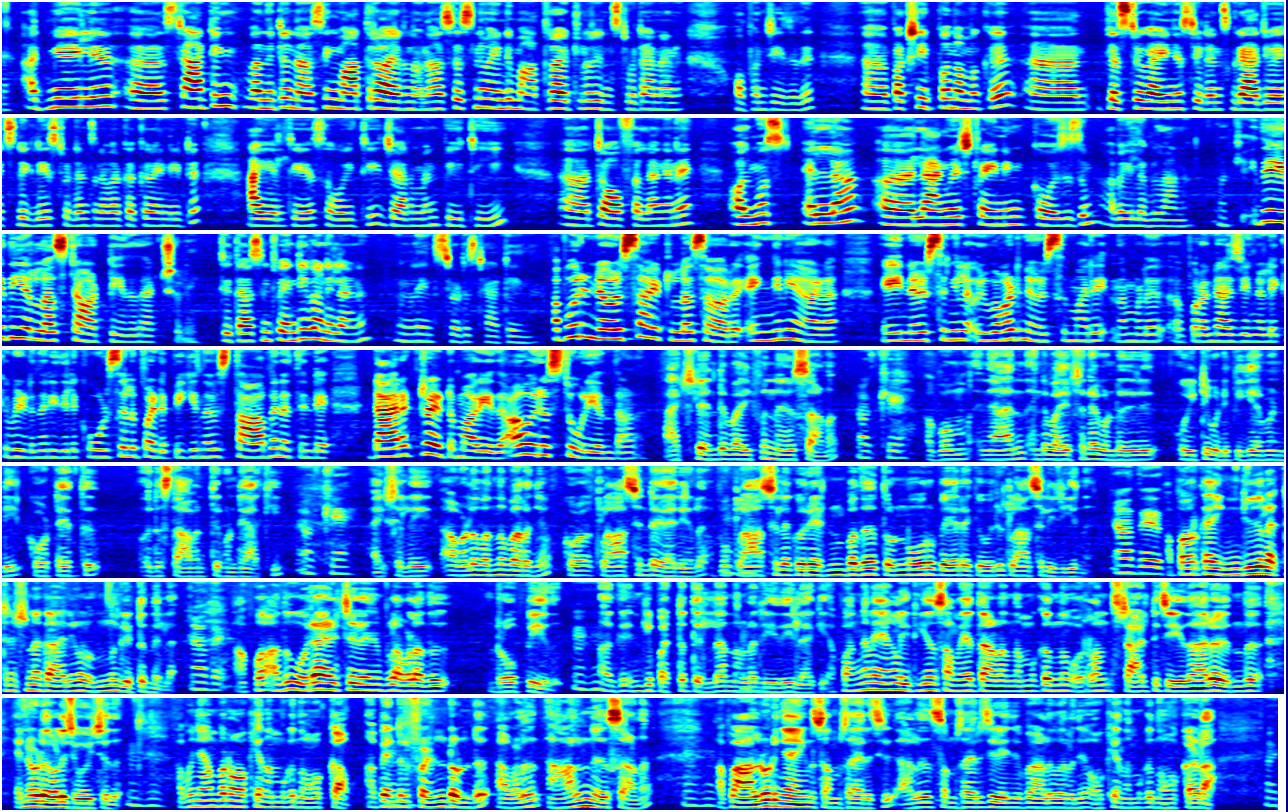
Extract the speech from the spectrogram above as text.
Okay. അഡ്മിയയിൽ starting വന്നിട്ട് nursing മാത്രമായിരുന്നു. നഴ്സസിന് വേണ്ടി മാത്രമായിട്ടുള്ളൊരു ഇൻസ്റ്റിറ്റ്യൂട്ടാണ് ഓപ്പൺ ചെയ്തത്. പക്ഷേ ഇപ്പോൾ നമുക്ക് പ്ലസ് ടു കഴിഞ്ഞ സ്റ്റുഡൻസ് ഗ്രാജുവേറ്റ്സ് ഡിഗ്രി സ്റ്റുഡൻസിനവർക്കൊക്കെ വേണ്ടിയിട്ട് I L T S O T German P T E TOEFL അങ്ങനെ ഓൾമോസ്റ്റ് എല്ലാ ലാംഗ്വേജ് ട്രെയിനിങ് കോഴ്സസും അവൈലബിൾ ആണ്. ഓക്കെ ഇത് ഏത് ഇയറിലാണ് സ്റ്റാർട്ട് ചെയ്തത് ആക്ച്വലി ടു തൗസൻഡ് ട്വന്റി വണ്ണിലാണ് നമ്മൾ ഇൻസ്റ്റിറ്റ്യൂട്ട് സ്റ്റാർട്ട് ചെയ്യുന്നത്. അപ്പോൾ ഒരു നേഴ്സായിട്ടുള്ള സാറ് എങ്ങനെയാണ് ഈ നഴ്സിംഗിൽ ഒരുപാട് നഴ്സുമാരെ നമ്മൾ പുറം രാജ്യങ്ങളിലേക്ക് വിടുന്ന രീതിയിൽ കോഴ്സുകൾ പഠിപ്പിക്കുന്ന ഒരു സ്ഥാപനത്തിന്റെ ഡയറക്ടറായിട്ട് മാറിയത്? ആ ഒരു സ്റ്റോറി എന്താണ്? ആക്ച്വലി എന്റെ വൈഫ് നേഴ്സാണ് ഓക്കെ അപ്പം ഞാൻ എന്റെ വൈഫിനെ കൊണ്ടൊരു ഒയിറ്റ് പഠിപ്പിക്കാൻ വേണ്ടി കോട്ടയത്ത് ഒരു സ്ഥാപനത്തിൽ കൊണ്ടാക്കി ആക്ച്വലി അവൾ വന്ന് പറഞ്ഞു ക്ലാസ്സിന്റെ കാര്യങ്ങൾ. അപ്പോൾ ക്ലാസ്സിലൊക്കെ ഒരു എൺപത് തൊണ്ണൂറ് പേരൊക്കെ ഒരു ക്ലാസ്സിൽ ഇരിക്കുന്നത് അപ്പോൾ അവർക്ക് ആ ഇൻഡിവിജ്വൽ അറ്റൻഷനോ കാര്യങ്ങളൊന്നും കിട്ടുന്നില്ല. അപ്പോൾ അത് ഒരാഴ്ച കഴിഞ്ഞപ്പോൾ അവൾ അത് ഡ്രോപ്പ് ചെയ്തു. എനിക്ക് പറ്റത്തില്ല എന്നുള്ള രീതിയിലാക്കി. അപ്പോൾ അങ്ങനെ ഞങ്ങൾ ഇരിക്കുന്ന സമയത്താണ് നമുക്കൊന്ന് ഒരെണ്ണം സ്റ്റാർട്ട് ചെയ്താലോ എന്ന് എന്നോട് അവൾ ചോദിച്ചത്. അപ്പോൾ ഞാൻ പറഞ്ഞു ഓക്കെ നമുക്ക് നോക്കാം. അപ്പോൾ എന്റെ ഒരു ഫ്രണ്ട് ഉണ്ട്. അവൾ ആൾ നേഴ്സാണ് അപ്പോൾ ആളോട് ഞാൻ ഇങ്ങനെ സംസാരിച്ച് ആൾ സംസാരിച്ച് കഴിഞ്ഞപ്പോൾ ആൾ പറഞ്ഞു ഓക്കെ നമുക്ക് നോക്കാടാ.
